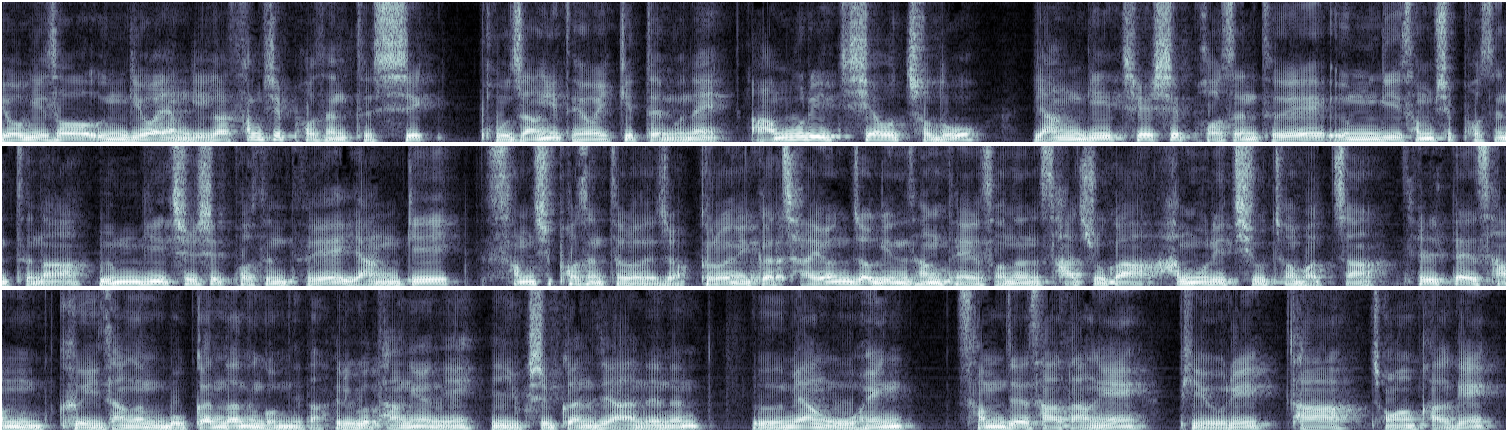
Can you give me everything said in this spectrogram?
여기서 음기와 양기가 30%씩 보장이 되어 있기 때문에 아무리 치우쳐도 양기 70%의 음기 30%나 음기 70%의 양기 30%가 되죠. 그러니까 자연적인 상태에서는 사주가 아무리 치우쳐봤자 7대 3 그 이상은 못 간다는 겁니다. 그리고 당연히 이 60간지 안에는 음양, 오행, 삼재사상의 비율이 다 정확하게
